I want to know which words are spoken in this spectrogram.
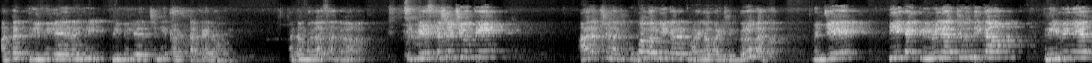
आता क्रिमी लेअरही क्रिमी ही अट टाकायला हवी. आता मला सांगा ही केस कशाची होती? आरक्षणाची उपवर्गीकरण व्हायला पाहिजे बरोबर? म्हणजे ती काही क्रिमिलेअरची होती का? क्रिमिलेअर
